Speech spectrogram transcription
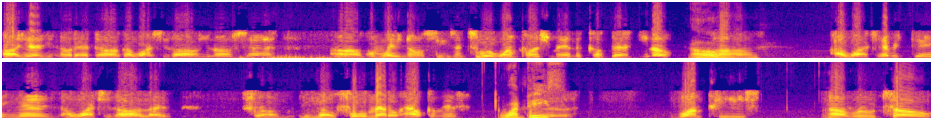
Oh yeah, you know that dog. I watch it all. You know what I'm saying? Um, I'm waiting on season two of One Punch Man to come back. You know, Oh, um, I watch everything, man. I watch it all, like from you know Full Metal Alchemist, One Piece. One Piece, Naruto.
